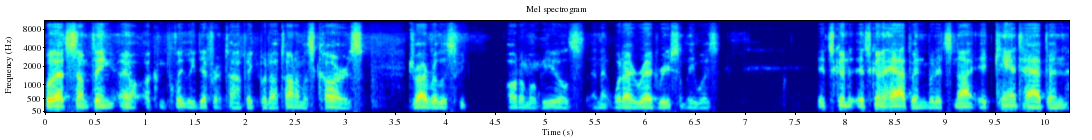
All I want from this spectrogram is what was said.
Well, that's something, you know, a completely different topic, but autonomous cars, driverless automobiles. And what I read recently was it's going to, it's to happen, but it's not, it can't happen.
